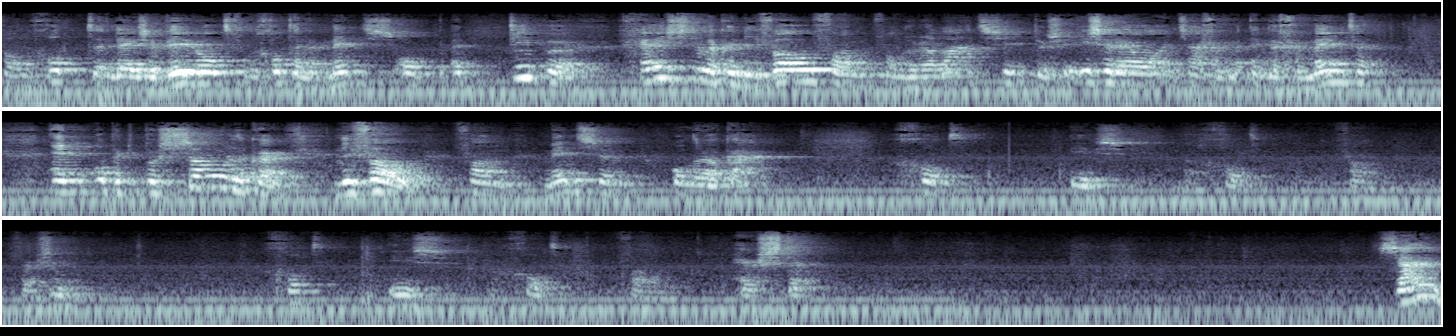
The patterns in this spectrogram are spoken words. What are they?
van God en deze wereld, van God en het mens, op het diepe geestelijke niveau van, van de relatie tussen Israël en, zijn, en de gemeente. En op het persoonlijke niveau van mensen onder elkaar. God is een God van verzoening. God is een God van herstel. Zijn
